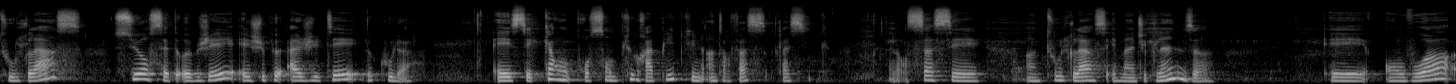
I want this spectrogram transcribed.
tool glass sur cet objet et je peux ajouter la couleur. Et c'est 40% plus rapide qu'une interface classique. Alors ça, c'est un tool glass et Magic Lens. Et on voit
